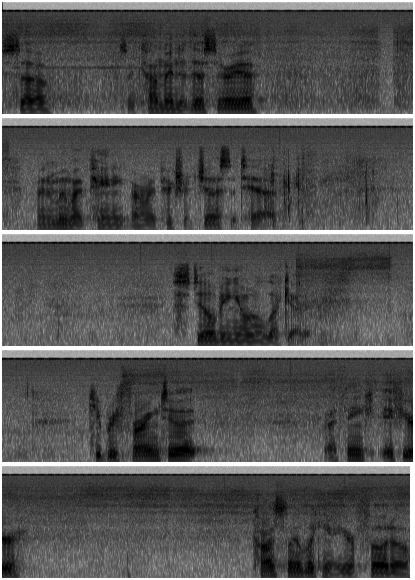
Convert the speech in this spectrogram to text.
So, as I come into this area, I'm going to move my painting or my picture just a tad. Still being able to look at it. Keep referring to it. I think if you're constantly looking at your photo,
